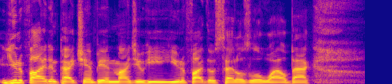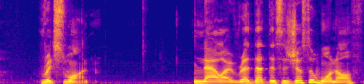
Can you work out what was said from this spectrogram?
unified Impact champion, mind you, he unified those titles a little while back. Rich Swann. Now, I read that this is just a one off,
